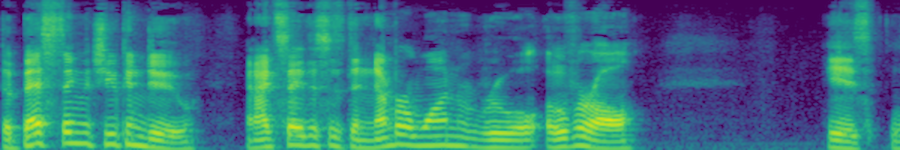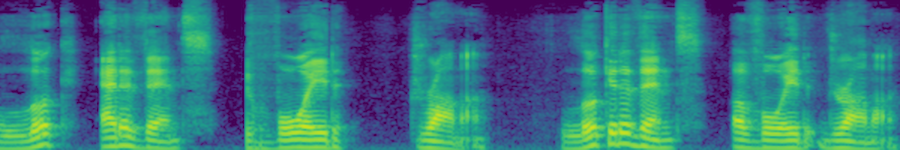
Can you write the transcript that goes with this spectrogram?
The best thing that you can do, and I'd say this is the number one rule overall, is look at events, avoid drama. Look at events, avoid drama.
